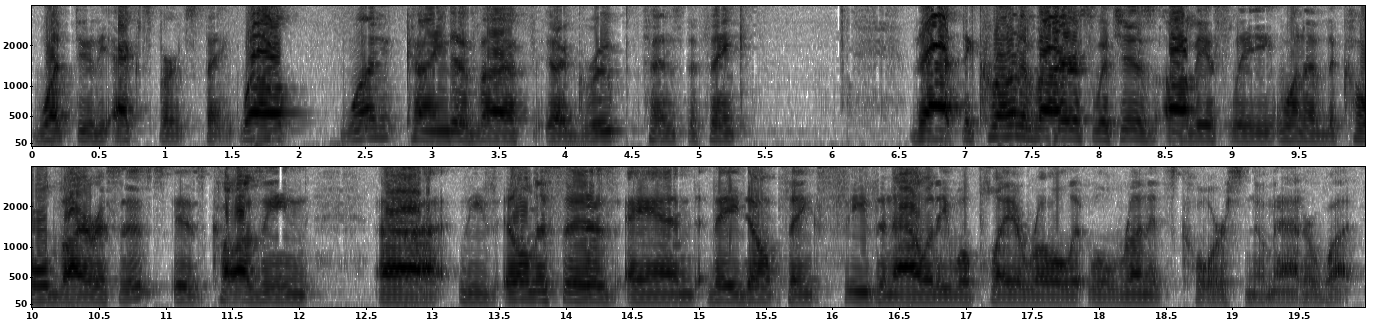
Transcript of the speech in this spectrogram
what do the experts think? Well, one kind of uh, group tends to think that the coronavirus, which is obviously one of the cold viruses, is causing uh, these illnesses, and they don't think seasonality will play a role. It will run its course no matter what.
